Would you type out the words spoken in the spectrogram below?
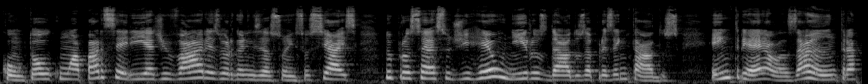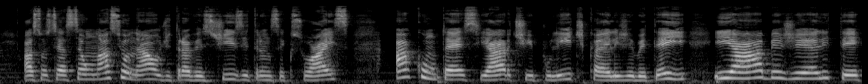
contou com a parceria de várias organizações sociais no processo de reunir os dados apresentados, entre elas a ANTRA, Associação Nacional de Travestis e Transsexuais, Acontece Arte e Política LGBTI e a ABGLT,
